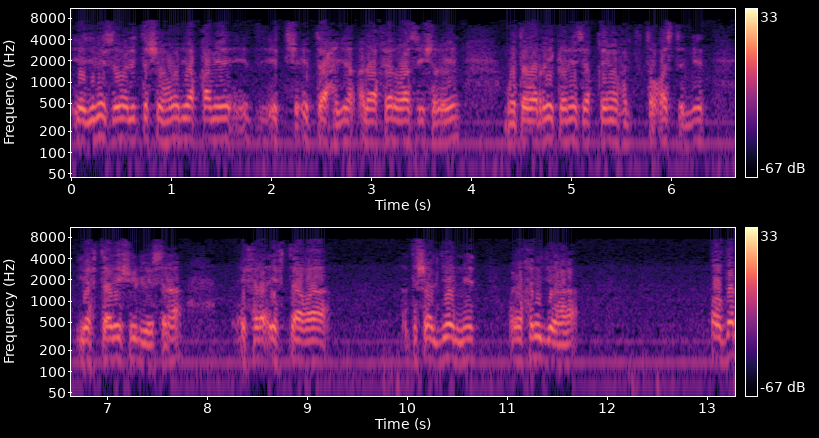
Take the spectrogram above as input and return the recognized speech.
يجلس للتشهد يقام التحية على خير واسي شرين متوري كنيس قيمة فلتتوقست النت يفترش اليسرى يفتغى تشعل جنت ويخرجها. أضر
